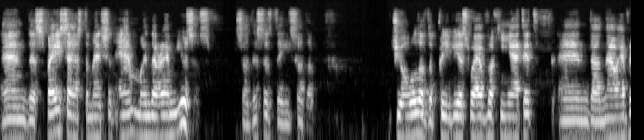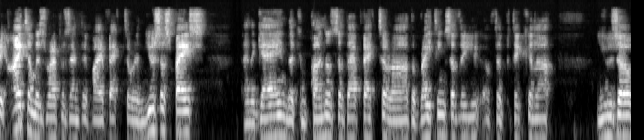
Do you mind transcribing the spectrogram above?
and the space has dimension m when there are m users. So this is the sort of jewel of the previous way of looking at it. And uh, now every item is represented by a vector in user space. And again, the components of that vector are the ratings of the of the particular user,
